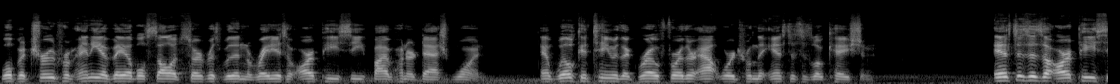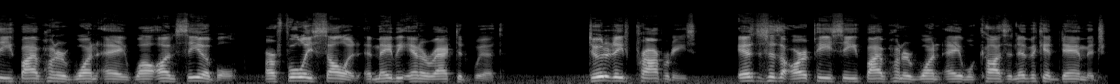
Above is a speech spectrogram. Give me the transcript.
will protrude from any available solid surface within the radius of RPC-500-1, and will continue to grow further outwards from the instance's location. Instances of RPC-501-A, while unseeable, are fully solid and may be interacted with. Due to these properties, instances of RPC-501-A will cause significant damage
